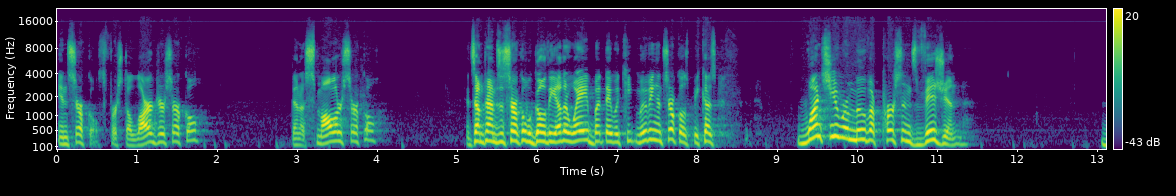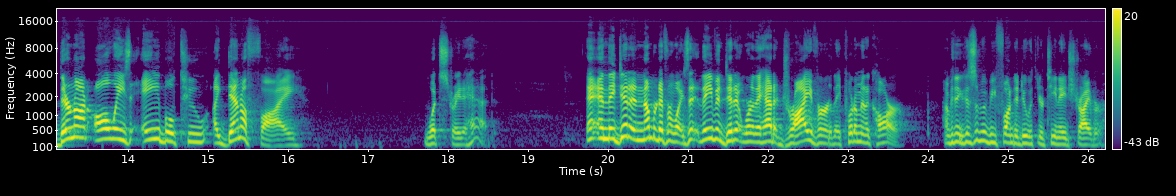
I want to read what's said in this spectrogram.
in circles. First a larger circle, then a smaller circle. And sometimes the circle would go the other way, but they would keep moving in circles because once you remove a person's vision, they're not always able to identify what's straight ahead. And they did it a number of different ways. They even did it where they had a driver, they put them in a car. I mean, think this would be fun to do with your teenage driver.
